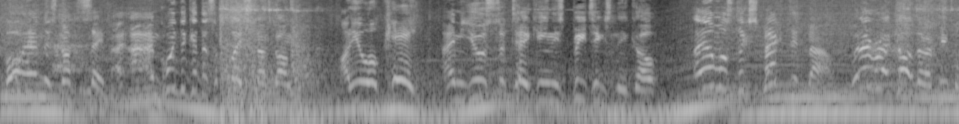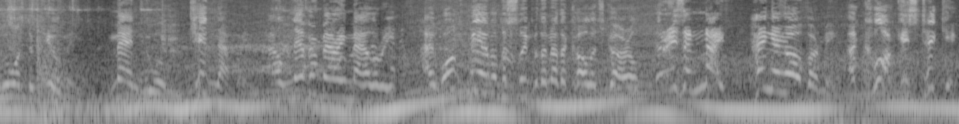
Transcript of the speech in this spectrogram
Bohan is not safe. I, I, I'm going to get us a place in Algonquin. Are you okay? I'm used to taking these beatings, Nico. I almost expect it now. Wherever I go, there are people who want to kill me. Men who will kidnap me. I'll never marry Mallorie. I won't be able to sleep with another college girl. There is a knife hanging over me. A clock is ticking.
